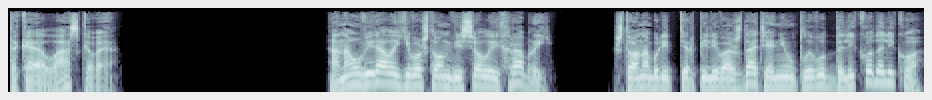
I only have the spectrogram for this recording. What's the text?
такая ласковая. Она уверяла его, что он веселый и храбрый, что она будет терпеливо ждать, и они уплывут далеко-далеко.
